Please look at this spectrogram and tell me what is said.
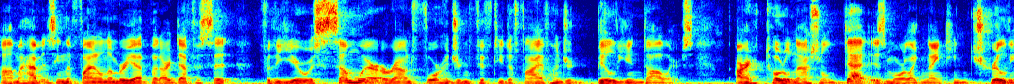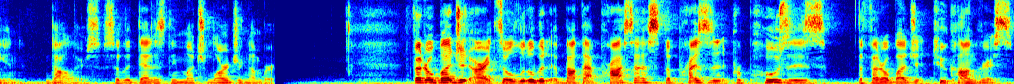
um, I haven't seen the final number yet, but our deficit for the year was somewhere around 450 to 500 billion dollars. Our total national debt is more like 19 trillion dollars. So the debt is the much larger number. Federal budget, all right, so a little bit about that process. The president proposes the federal budget to Congress.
